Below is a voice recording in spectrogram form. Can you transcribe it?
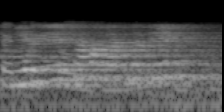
Jadi insya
